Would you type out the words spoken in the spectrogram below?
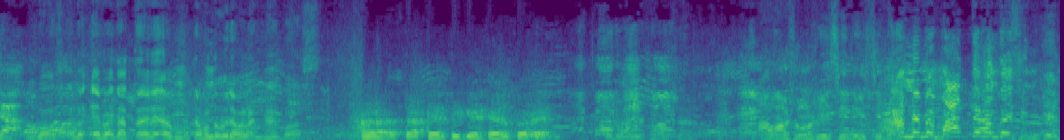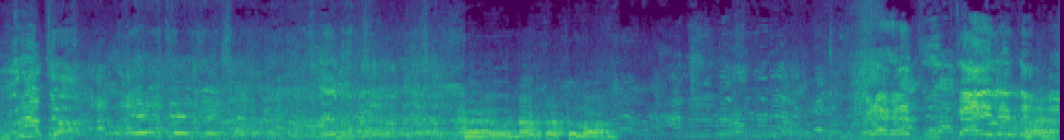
না বস এবার- দাঁত করে বলেন হ্যাঁ বস। হ্যাঁ দাঁতের দিকে খেয়াল করেন। আমি মাত দেখান দেয় শুনকে মরিচ যা এই নুকো। হ্যাঁ ওনার দাঁত লাল হ্যাঁ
